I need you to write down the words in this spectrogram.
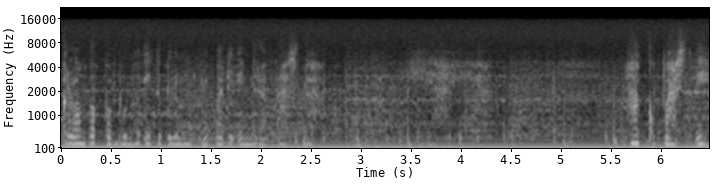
kelompok pembunuh itu belum tiba di Indra Prasta. Iya, iya. Aku pasti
